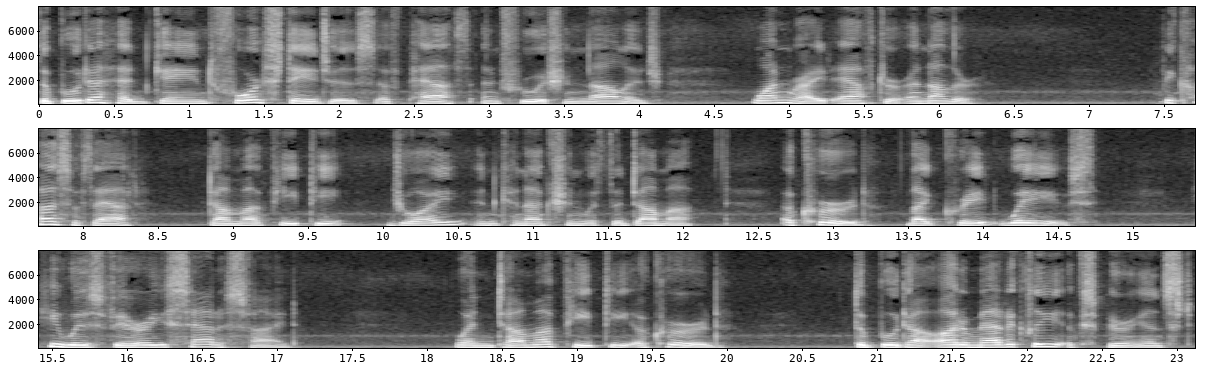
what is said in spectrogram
The Buddha had gained four stages of path and fruition knowledge, one right after another. Because of that, Dhamma Piti, joy in connection with the Dhamma, occurred like great waves. He was very satisfied. When Dhamma Piti occurred, the Buddha automatically experienced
